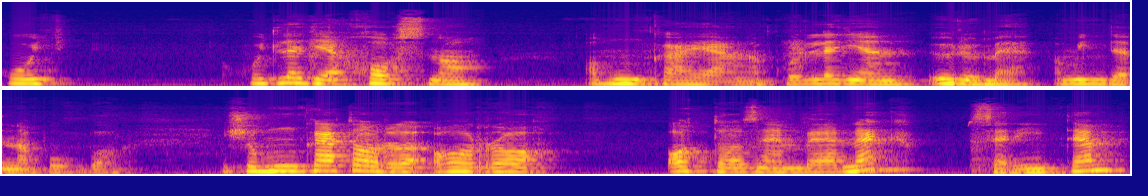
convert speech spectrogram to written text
hogy, hogy legyen haszna a munkájának, hogy legyen öröme a mindennapokban. És a munkát arra, arra adta az embernek, szerintem,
